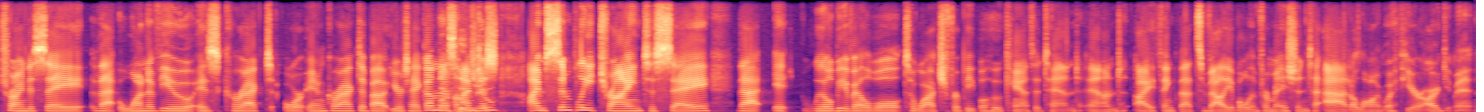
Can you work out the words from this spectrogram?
trying to say that one of you is correct or incorrect about your take on this. could I'm you? just I'm simply trying to say that it will be available to watch for people who can't attend and I think that's valuable information to add along with your argument.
